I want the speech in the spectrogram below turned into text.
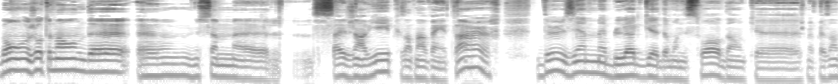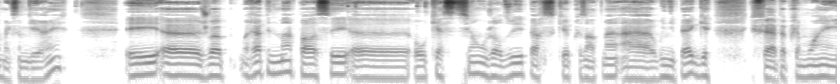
Bonjour tout le monde, euh, nous sommes euh, le 16 janvier, présentement 20h. Deuxième blog de mon histoire, donc euh, je me présente Maxime Guérin. Et je vais rapidement passer aux questions aujourd'hui parce que présentement à Winnipeg, il fait à peu près moins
